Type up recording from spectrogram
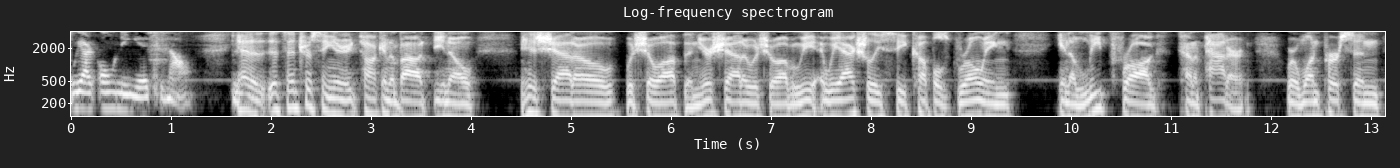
We are owning it now. Yeah, it's interesting. You're talking about, you know, his shadow would show up, then your shadow would show up. We, we actually see couples growing in a leapfrog kind of pattern where one person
